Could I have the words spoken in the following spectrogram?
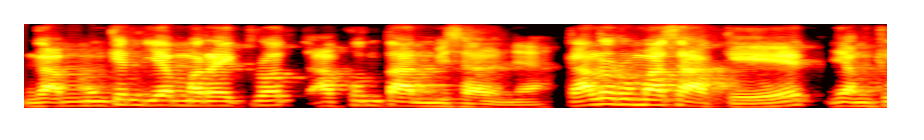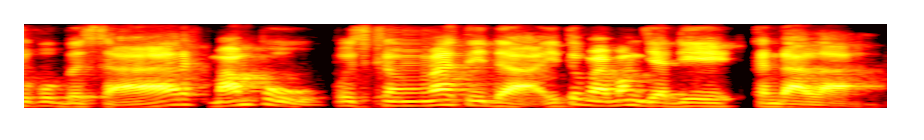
Nggak mungkin dia merekrut akuntan misalnya. Kalau rumah sakit yang cukup besar, mampu. Puskesmas tidak. Itu memang jadi kendala.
